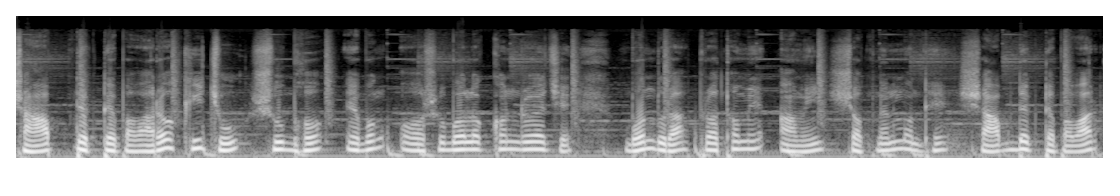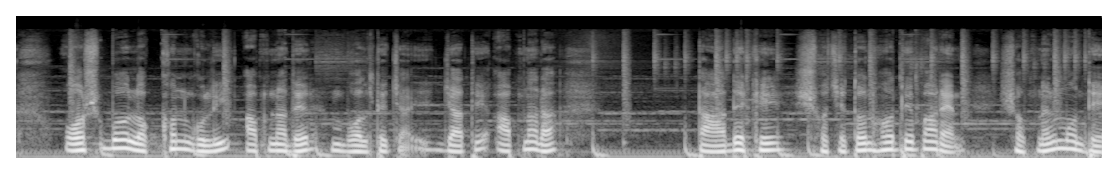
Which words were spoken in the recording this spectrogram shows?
সাপ দেখতে পাওয়ারও কিছু শুভ এবং অশুভ লক্ষণ রয়েছে। বন্ধুরা, প্রথমে আমি স্বপ্নের মধ্যে সাপ দেখতে পাওয়ার অশুভ লক্ষণগুলি আপনাদের বলতে চাই, যাতে আপনারা তা দেখে সচেতন হতে পারেন। স্বপ্নের মধ্যে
